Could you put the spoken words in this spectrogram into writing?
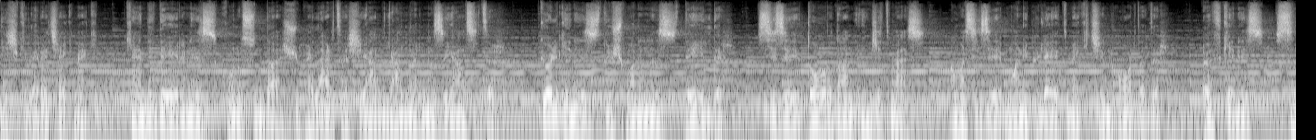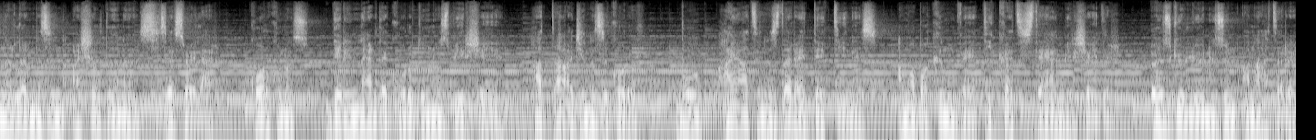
ilişkilere çekmek, kendi değeriniz konusunda şüpheler taşıyan yanlarınızı yansıtır. Gölgeniz düşmanınız değildir. Sizi doğrudan incitmez ama sizi manipüle etmek için oradadır. Öfkeniz sınırlarınızın aşıldığını size söyler. Korkunuz derinlerde koruduğunuz bir şeyi, hatta acınızı korur. Bu hayatınızda reddettiğiniz ama bakım ve dikkat isteyen bir şeydir. Özgürlüğünüzün anahtarı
